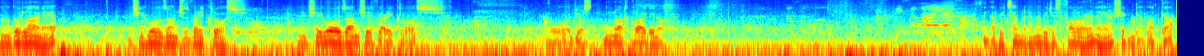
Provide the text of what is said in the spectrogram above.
On a good line here. If she holds on, she's very close. If she holds on, she's very close. Oh, just not quite enough. I think I'd be tempted to maybe just follow her in here. She can get that gap.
